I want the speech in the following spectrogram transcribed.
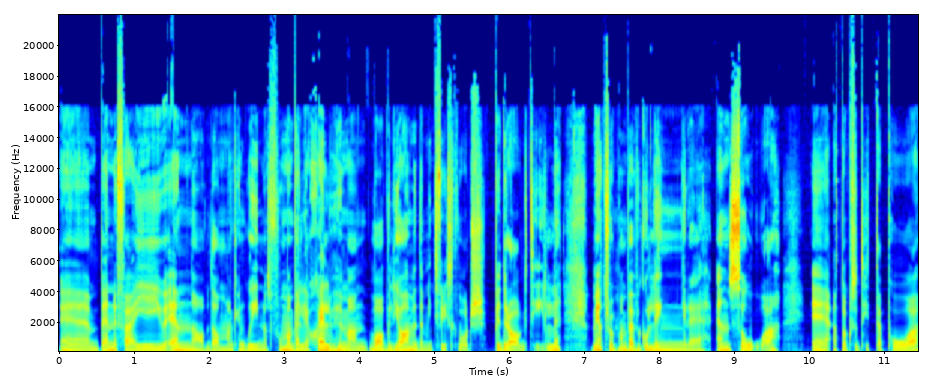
Eh, Benify är ju en av dem. Man kan gå in och så får man välja själv hur man, vad vill jag använda mitt friskvårdsbidrag till. Men jag tror att man behöver gå längre än så. Eh, att också titta på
